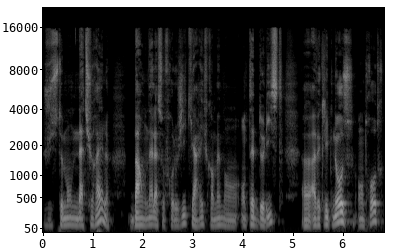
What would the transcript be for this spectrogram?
justement naturelles, bah on a la sophrologie qui arrive quand même en, tête de liste, euh, avec l'hypnose entre autres,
